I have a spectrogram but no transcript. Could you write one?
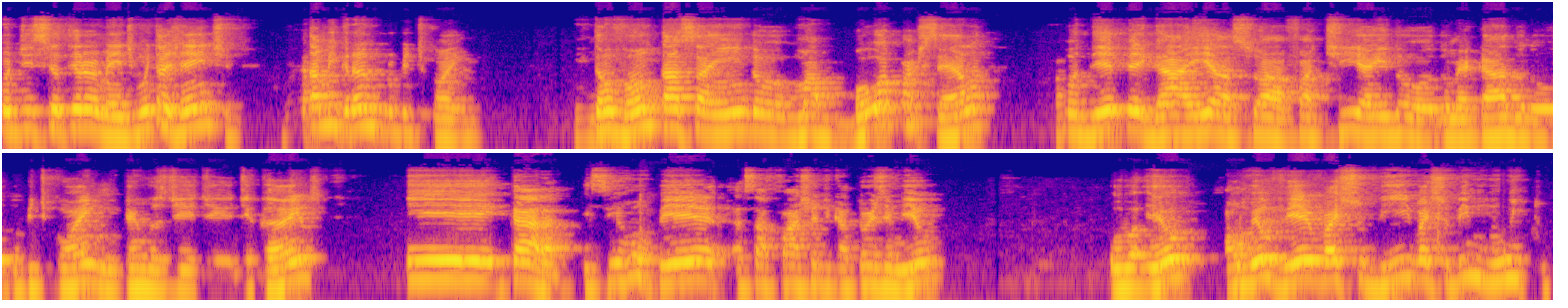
eu disse anteriormente, muita gente está migrando para o Bitcoin. Então vão estar tá saindo uma boa parcela para poder pegar aí a sua fatia aí do, do mercado do, do Bitcoin em termos de, de, de, ganhos. E, cara, e se romper essa faixa de 14 mil, eu, ao meu ver, vai subir, vai subir muito.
